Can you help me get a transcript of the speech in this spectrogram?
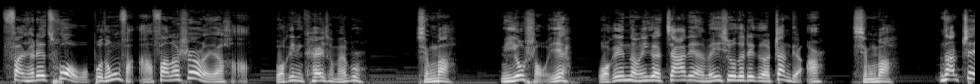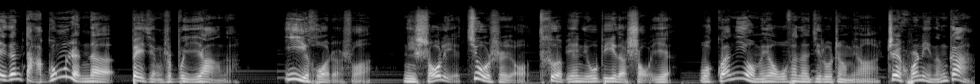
犯下这错误不懂法犯了事儿了也好，我给你开一小卖部，行吧？你有手艺，我给你弄一个家电维修的这个站点儿，行吧？那这跟打工人的背景是不一样的，亦或者说你手里就是有特别牛逼的手艺，我管你有没有无犯罪记录证明，这活儿你能干，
